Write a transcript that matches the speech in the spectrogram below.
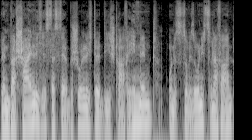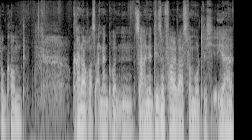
wenn wahrscheinlich ist, dass der Beschuldigte die Strafe hinnimmt und es sowieso nicht zu einer Verhandlung kommt. Kann auch aus anderen Gründen sein. In diesem Fall war es vermutlich eher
